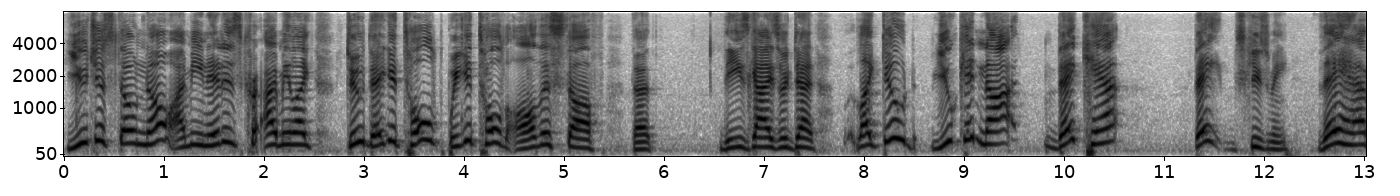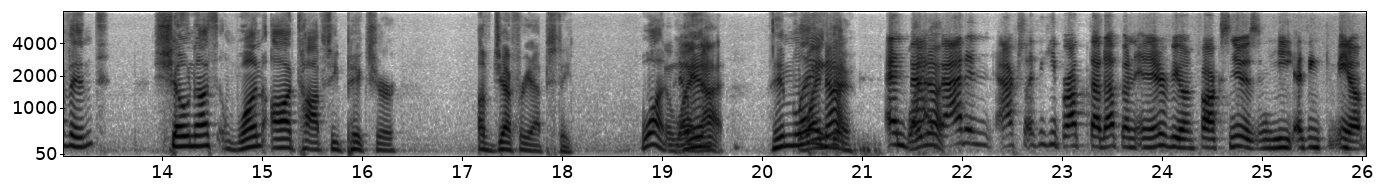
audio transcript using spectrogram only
you just don't know. I mean, it is. Cr- I mean, like, dude, they get told. We get told all this stuff that these guys are dead. Like, dude, you cannot. They can't. They excuse me. They haven't shown us one autopsy picture of Jeffrey Epstein? One. And why Him- not? Him Why laying not? there. And Why ba- Baden actually, I think he brought that up in an interview on Fox News, and he, I think, you know,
